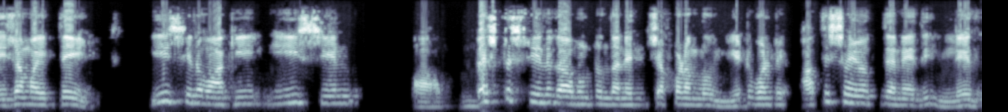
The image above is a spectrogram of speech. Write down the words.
నిజమైతే ఈ సినిమాకి ఈ సీన్ బెస్ట్ సీన్గా ఉంటుందని చెప్పడంలో ఎటువంటి అతిశయోక్తి అనేది లేదు.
